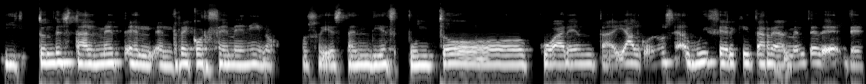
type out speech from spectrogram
¿y dónde está el, el, el récord femenino? pues hoy está en 10.40 y algo, ¿no? O sea, muy cerquita realmente de, de,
